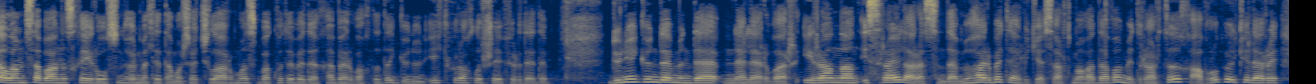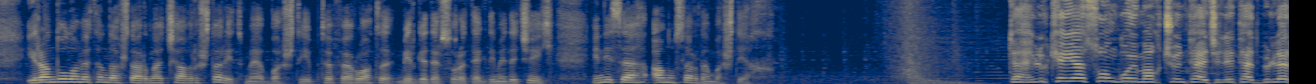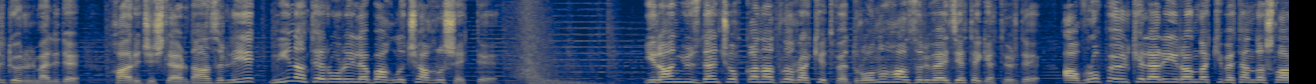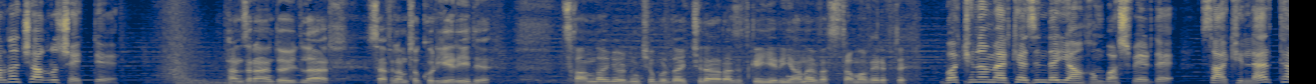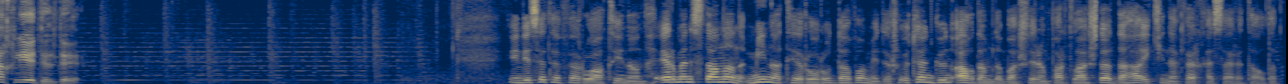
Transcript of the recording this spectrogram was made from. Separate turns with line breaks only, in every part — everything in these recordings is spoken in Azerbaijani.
Salam, sabahınız xeyir olsun, hörmətli tamaşaçılarımız. Baku TV-də xəbər vaxtıda günün ilk buraxılışı efirdədir. Dünya gündəmində nələr var? İranla İsrail arasında müharibə təhlükəsi artmağa davam edir. Artıq Avropa ölkələri İranda olan vətəndaşlarına çağırışlar etməyə başlayıb. Təfərrüatı bir qədər sonra təqdim edəcəyik. İndi isə anonslardan başlayaq.
Təhlükəyə son qoymaq üçün təcili tədbirlər görülməlidir. Xarici İşlər Nazirliyi mina terroru ilə bağlı çağırış etdi. İran 100-dən çox qanadlı raket və dronu hazır vəziyyətə gətirdi. Avropa ölkələri İrandakı vətəndaşlarına çağırış etdi.
Pəncərəni döydülər. Səhv eləmirəmsə kuryeri idi. Çıxanda gördüm ki, burada 2 dənə rozetka yeri yanır və strama veribdi.
Bakının mərkəzində yanğın baş verdi. Sakinlər təxliyə edildi.
İndi isə təfərrüatı ilə Ermənistanın mina terroru davam edir. Ötən gün Ağdamda baş verən partlayışda daha iki nəfər xəsarət aldı.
